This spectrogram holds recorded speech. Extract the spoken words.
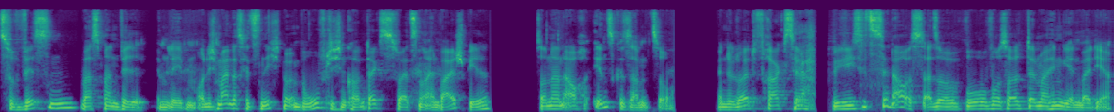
zu wissen, was man will im Leben. Und ich meine das jetzt nicht nur im beruflichen Kontext, das war jetzt nur ein Beispiel, sondern auch insgesamt so. Wenn du Leute fragst, ja, ja wie sieht's denn aus? Also, wo, wo sollte denn mal hingehen bei dir?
